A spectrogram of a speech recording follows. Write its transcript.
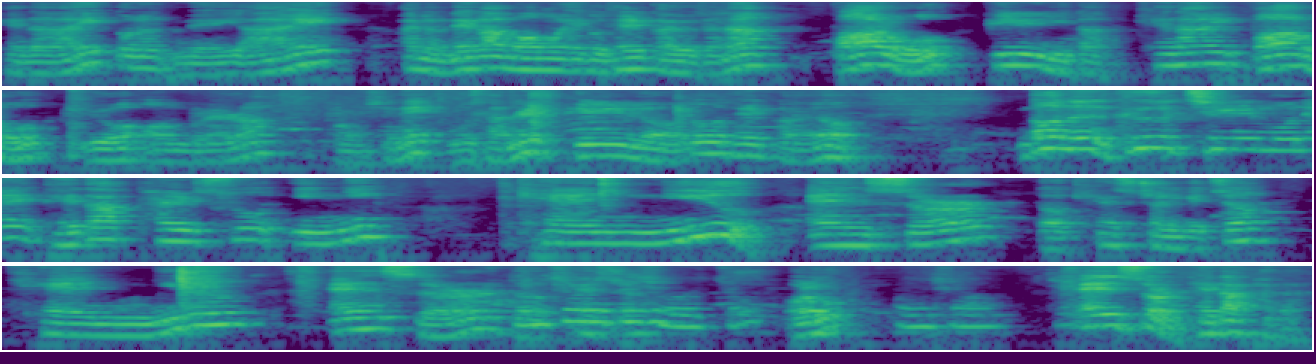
Can I 또는 May I 하면 내가 뭐뭐 해도 될까요잖아. borrow 빌리다. Can I borrow your umbrella? 당신의 우산을 빌려도 될까요? 너는 그 질문에 대답할 수 있니? Can you answer the question이겠죠? Can you answer the question? 뭐였죠? 뭐라고? 원시 answer 대답하다.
